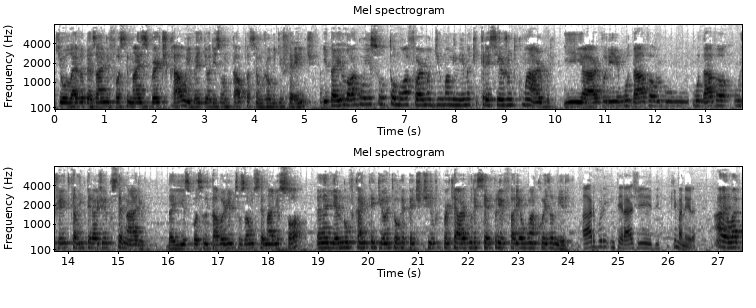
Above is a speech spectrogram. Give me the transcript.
que o level design fosse mais vertical em vez de horizontal, para ser um jogo diferente. E daí logo isso tomou a forma de uma menina que crescia junto com uma árvore. E a árvore mudava o, mudava o jeito que ela interagia com o cenário. Daí isso possibilitava a gente usar um cenário só eh, e ele não ficar entediante ou repetitivo, porque a árvore sempre faria alguma coisa nele a árvore interage de que maneira? Ah, ela,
